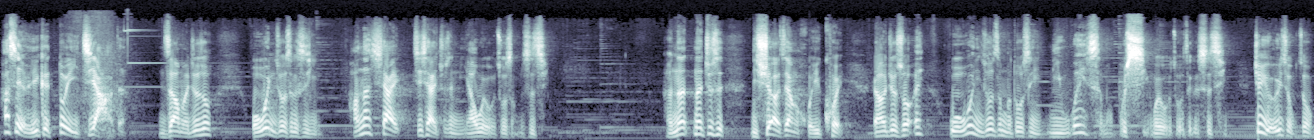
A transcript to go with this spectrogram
他是有一个对价的，你知道吗？就是说我为你做这个事情，好，那下接下来就是你要为我做什么事情。好，那那就是你需要这样回馈，然后就说，哎，我为你做这么多事情，你为什么不行为我做这个事情？就有一种这种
